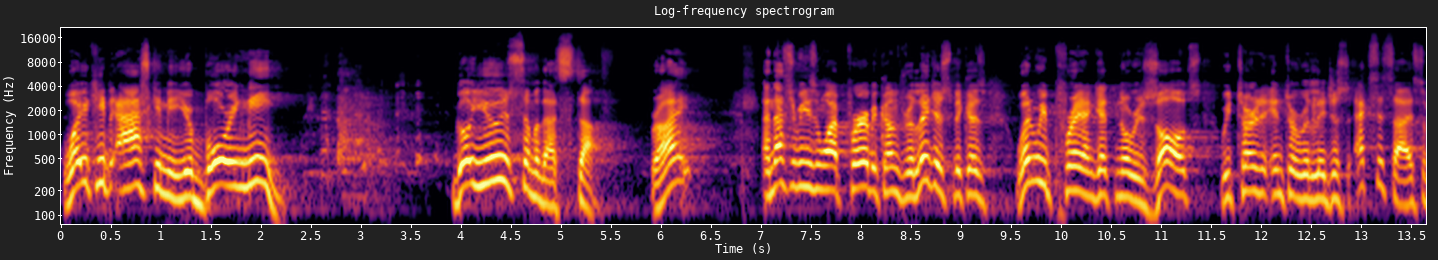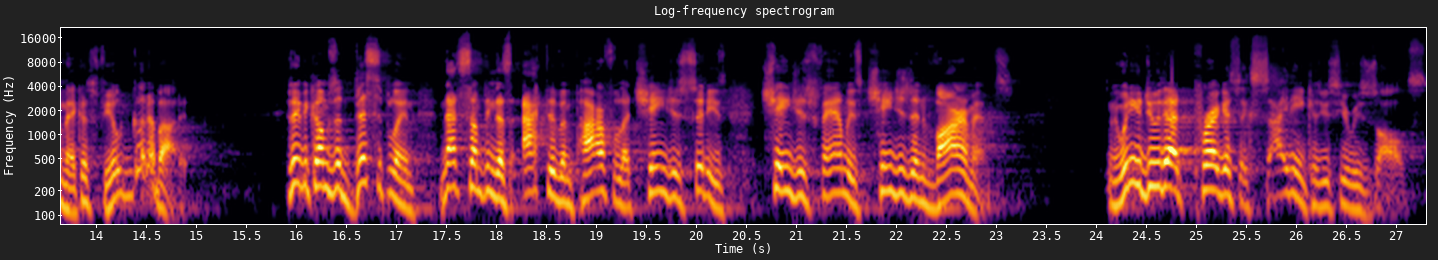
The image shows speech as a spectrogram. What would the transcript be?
Why you keep asking me? You're boring me. Go use some of that stuff, right? And that's the reason why prayer becomes religious because when we pray and get no results, we turn it into a religious exercise to make us feel good about it. So it becomes a discipline, not something that's active and powerful that changes cities, changes families, changes environments. And when you do that, prayer gets exciting because you see results.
